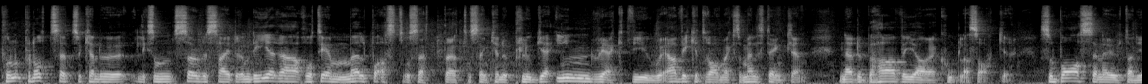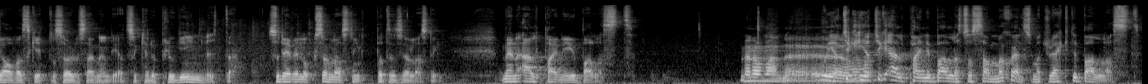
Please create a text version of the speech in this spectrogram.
På, på något sätt så kan du liksom server-side rendera HTML på Astro-sättet och sen kan du plugga in React View, ja vilket ramverk som helst egentligen. När du behöver göra coola saker. Så basen är utan JavaScript och server-side renderat så kan du plugga in lite. Så det är väl också en lösning, potentiell lösning. Men Alpine är ju ballast. Men om man... eh, Och jag tycker, jag tycker Alpine är ballast av samma skäl som att React är ballast.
